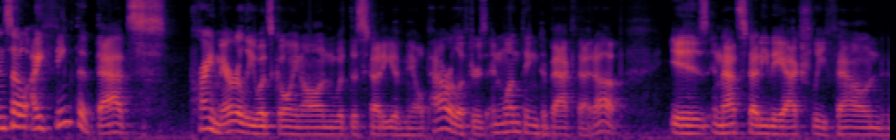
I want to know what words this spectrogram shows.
And so I think that that's primarily what's going on with the study of male powerlifters. And one thing to back that up is in that study, they actually found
